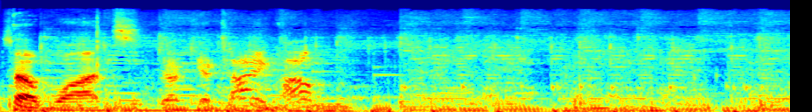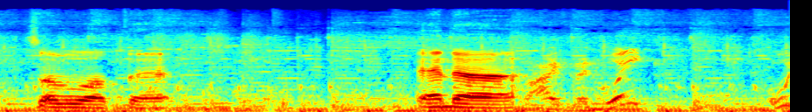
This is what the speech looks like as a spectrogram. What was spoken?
What's up, Watts? Took your time, huh? Let's level up that. And uh I've been waiting.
